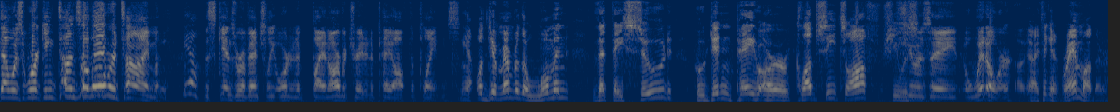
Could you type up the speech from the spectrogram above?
that was working tons of overtime? Yeah. The skins were eventually ordered by an arbitrator to pay off the plaintiffs. Yeah. Well, do you remember the woman that they sued who didn't pay her club seats off? She was, She was a, a widower, I think, a grandmother.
